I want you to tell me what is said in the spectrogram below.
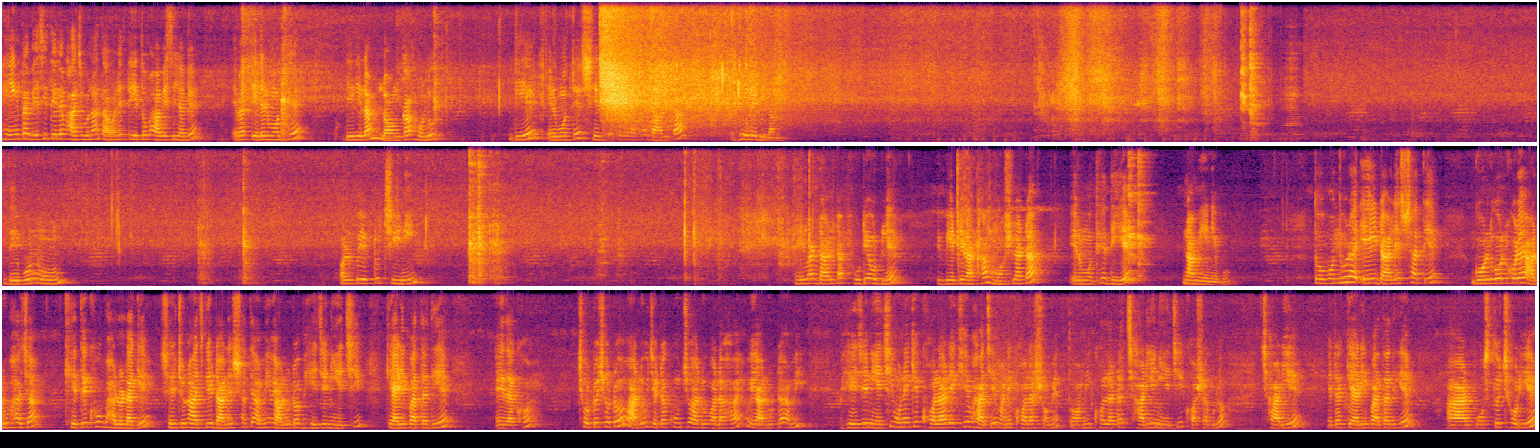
হিংটা বেশি তেলে ভাজবো না, তাহলে তেতো ভাব এসে যাবে। এবার তেলের মধ্যে দিয়ে দিলাম লঙ্কা, হলুদ দিয়ে এর মধ্যে সেদ্ধ করে রাখা ডালটা ঢেলে দিলাম। দেব নুন, অল্প একটু চিনি এইবার ডালটা ফুটে উঠলে বেটে রাখা মশলাটা এর মধ্যে দিয়ে নামিয়ে নেব। তো বন্ধুরা, এই ডালের সাথে গোল গোল করে আলু ভাজা খেতে খুব ভালো লাগে। সেই জন্য আজকে ডালের সাথে আমি ওই আলুটা ভেজে নিয়েছি ক্যারি পাতা দিয়ে। এই দেখো, ছোট ছোট আলু, যেটা কুঁচো আলু বলা হয়, ওই আলুটা আমি ভেজে নিয়েছি। অনেকে খোলা রেখে ভাজে মানে খোলা সমেত তো আমি খোলাটা ছাড়িয়ে নিয়েছি খসাগুলো। ছাড়িয়ে এটা ক্যারি পাতা দিয়ে আর পোস্ত ছড়িয়ে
